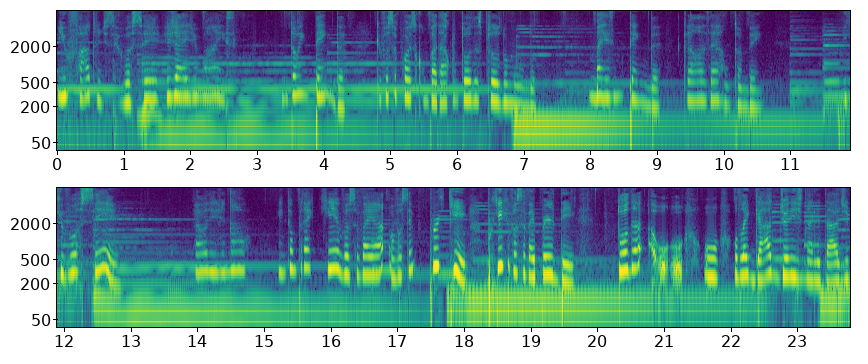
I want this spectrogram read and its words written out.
E o fato de ser você já é demais. Então entenda que você pode comparar com todas as pessoas do mundo. Mas entenda que elas erram também. E que você é original. Então para que você vai você por quê? Por que que você vai perder toda o, o, o legado de originalidade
